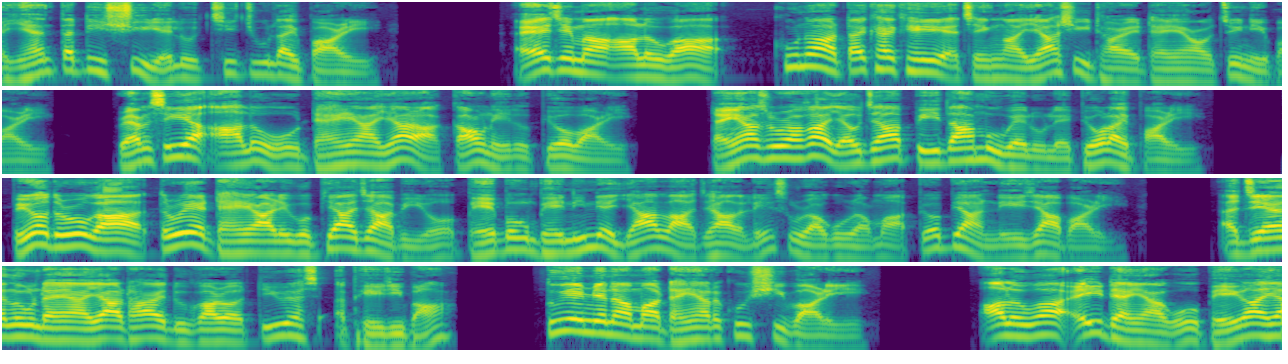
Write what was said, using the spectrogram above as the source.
အရန်တက်တိရှိတယ်လို့ချီးကျူးလိုက်ပါရီ။အဲအချိန်မှာအာလိုကခုနတိုက်ခိုက်ခဲ့တဲ့အချိန်ကရရှိထားတဲ့ဒဏ်ရာကိုကြည့်နေပါရီ။ Ramsey ကအာလိုကိုဒဏ်ရာရတာကောင်းတယ်လို့ပြောပါရီ။ဒဏ်ရာဆိုတာကယောက်ျားပေသားမှုပဲလို့လည်းပြောလိုက်ပါရီပြီးတော့သူတို့ကသူတို့ရဲ့ဒဏ်ရာတွေကိုပြကြပြီးတော့ဘယ်ပုံဘယ်နည်းနဲ့ရလာကြတယ်လေဆိုတာကိုတော့မှပြောပြနေကြပါရီအကျဉ်းဆုံးဒဏ်ရာရထားတဲ့သူကတော့ TRS အဖေကြီးပါသူ့ရဲ့မျက်နှာမှာဒဏ်ရာတစ်ခုရှိပါရီအာလိုကအဲ့ဒီဒဏ်ရာကိုဘယ်ကရ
